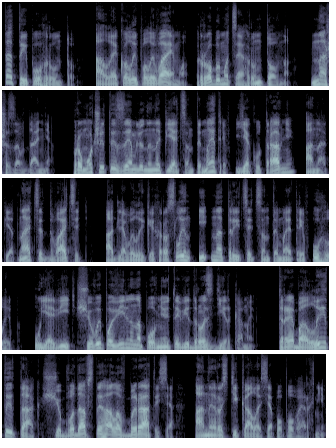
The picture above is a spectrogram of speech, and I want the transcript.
та типу ґрунту. Але коли поливаємо, робимо це ґрунтовно. Наше завдання промочити землю не на 5 см, як у травні, а на 15-20, а для великих рослин і на 30 см углиб. Уявіть, що ви повільно наповнюєте відро з дірками. Треба лити так, щоб вода встигала вбиратися, а не розтікалася по поверхні.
